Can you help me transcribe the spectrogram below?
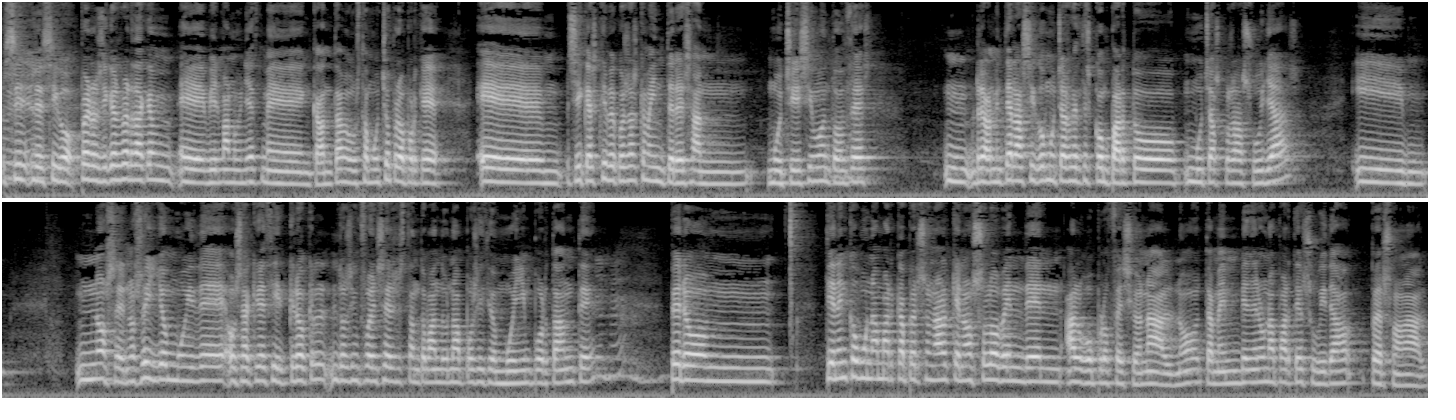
Sí, le sigo, pero sí que es verdad que eh, Vilma Núñez me encanta, me gusta mucho, pero porque eh, sí que escribe cosas que me interesan muchísimo, entonces mm, realmente la sigo, muchas veces comparto muchas cosas suyas y no sé, no soy yo muy de, o sea, quiero decir, creo que los influencers están tomando una posición muy importante pero mm, tienen como una marca personal que no solo venden algo profesional, ¿no? También venden una parte de su vida personal.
